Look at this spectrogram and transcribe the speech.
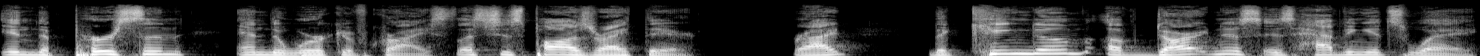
in the person and the work of Christ. Let's just pause right there, right? The kingdom of darkness is having its way.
